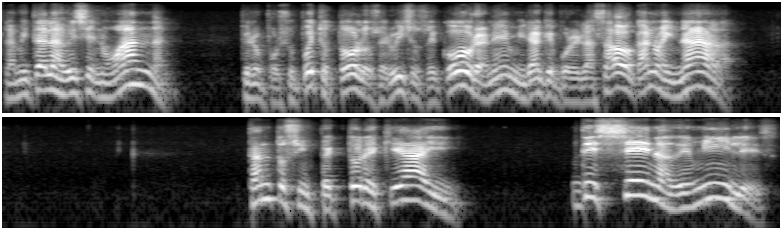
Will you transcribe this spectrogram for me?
La mitad de las veces no andan. Pero por supuesto todos los servicios se cobran, ¿eh? Mirá que por el asado acá no hay nada. Tantos inspectores que hay, decenas de miles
